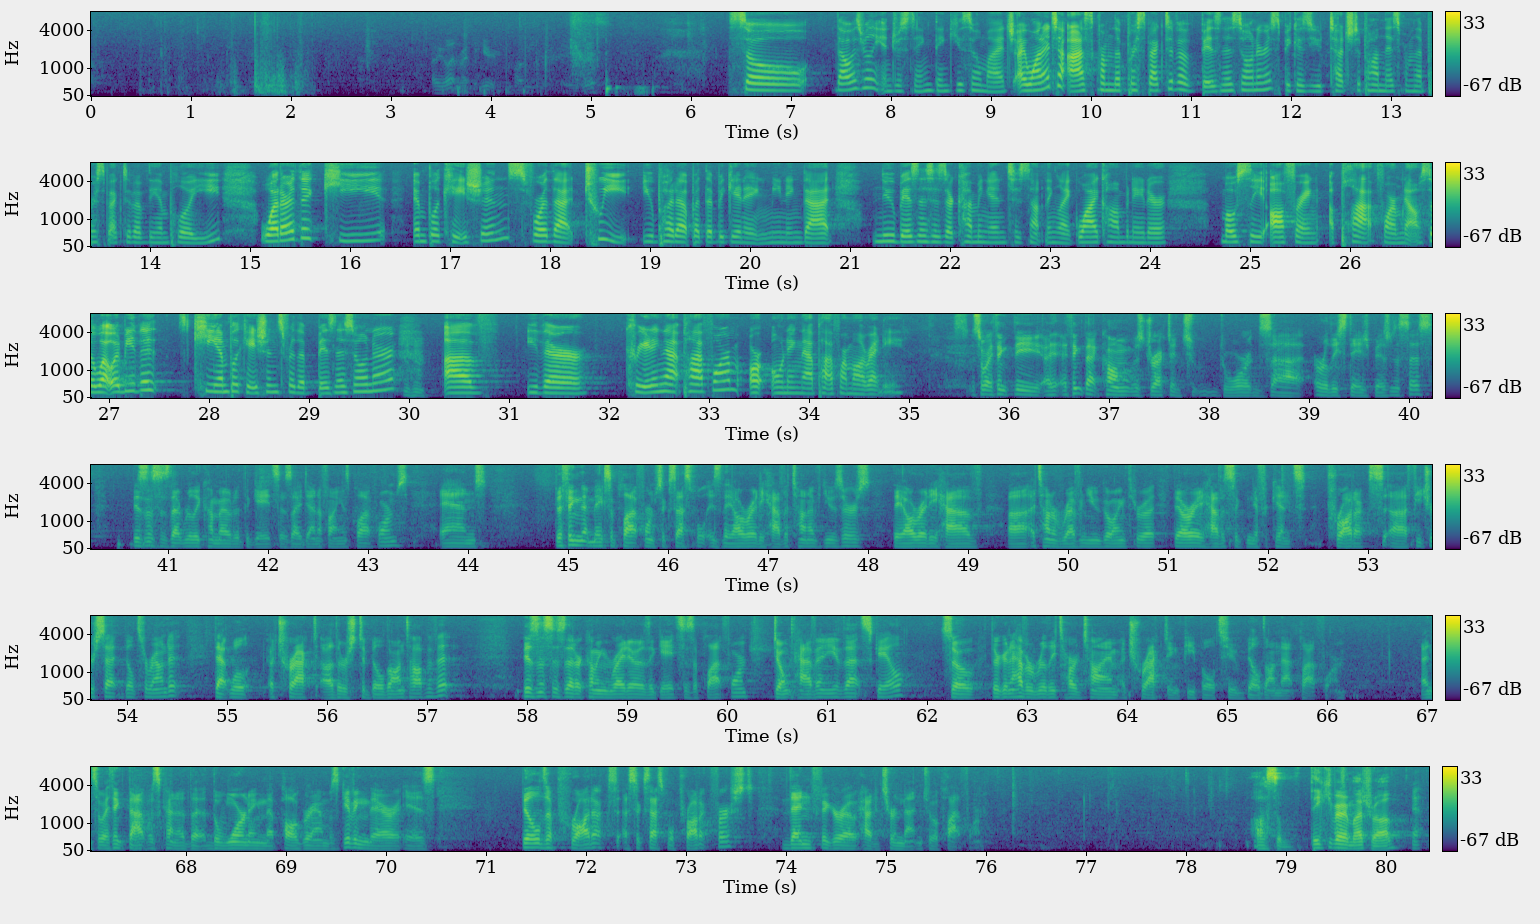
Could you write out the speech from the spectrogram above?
So that was really interesting. Thank you so much. I wanted to ask from the perspective of business owners, because you touched upon this from the perspective of the employee, what are the key implications for that tweet you put up at the beginning, meaning that new businesses are coming into something like Y Combinator, mostly offering a platform now. So, what would be the key implications for the business owner mm-hmm. of either creating that platform or owning that platform already? So I think the I think that comment was directed towards uh, early stage businesses, businesses that really come out of the gates as identifying as platforms, and the thing that makes a platform successful is they already have a ton of users, they already have uh, a ton of revenue going through it. They already have a significant product uh, feature set built around it that will attract others to build on top of it. Businesses that are coming right out of the gates as a platform don't have any of that scale, so they're going to have a really hard time attracting people to build on that platform. And so I think that was kind of the, the warning that Paul Graham was giving there is build a product, a successful product first, then figure out how to turn that into a platform. Awesome. Thank you very much, Rob. Yeah.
